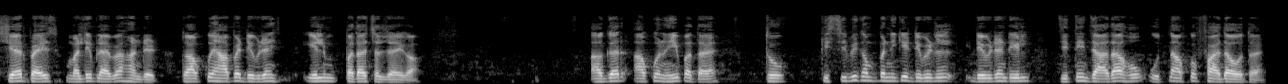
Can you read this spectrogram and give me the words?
share price multiply by hundred तो आपको यहाँ पे डिविडेंड इल्ड पता चल जाएगा। अगर आपको नहीं पता है तो किसी भी कंपनी की डिविडेंड इल्ड जितनी ज़्यादा हो, उतना आपको फ़ायदा होता है।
